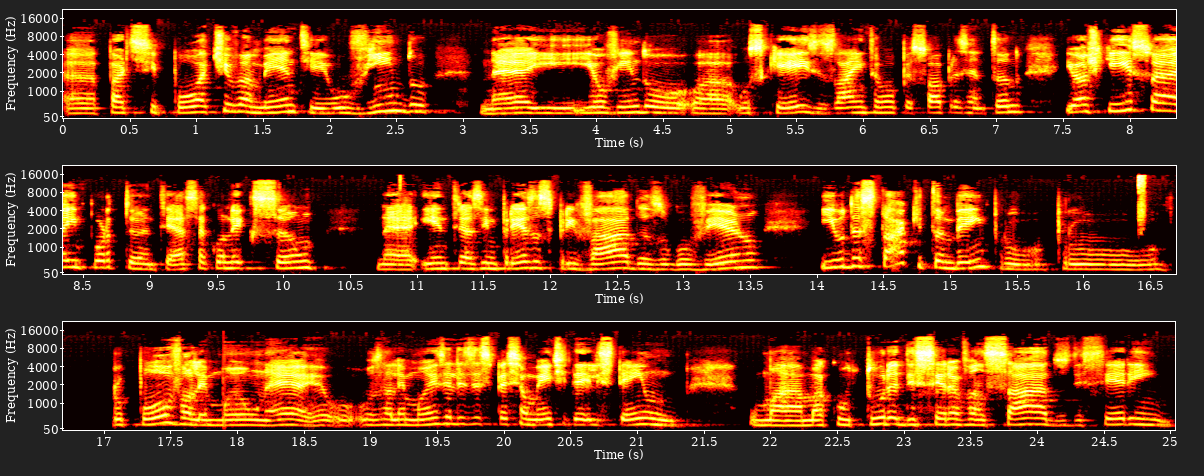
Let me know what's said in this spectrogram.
uh, participou ativamente, ouvindo, né, e, e ouvindo uh, os cases lá, então o pessoal apresentando, e eu acho que isso é importante, essa conexão, né, entre as empresas privadas, o governo, e o destaque também para o para o povo alemão, né? Os alemães, eles especialmente, eles têm um, uma, uma cultura de ser avançados, de serem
